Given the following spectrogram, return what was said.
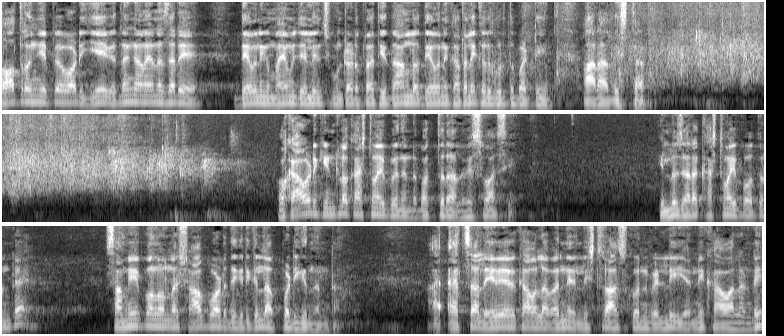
స్తోత్రం చెప్పేవాడు ఏ విధంగానైనా సరే దేవునికి మహిమ చెల్లించుకుంటాడు. ప్రతి దానిలో దేవుని కదలికలు గుర్తుపట్టి ఆరాధిస్తాడు. ఒక ఆవిడకి ఇంట్లో కష్టమైపోయిందండి భక్తురాలు విశ్వాసి. ఇల్లు జర కష్టమైపోతుంటే సమీపంలో ఉన్న షాప్ వాడి దగ్గరికి వెళ్ళి అప్పు అడిగిందంట. ఎచ్చాలు ఏవేవి కావాలో అవన్నీ లిస్ట్ రాసుకొని వెళ్ళి ఇవన్నీ కావాలండి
